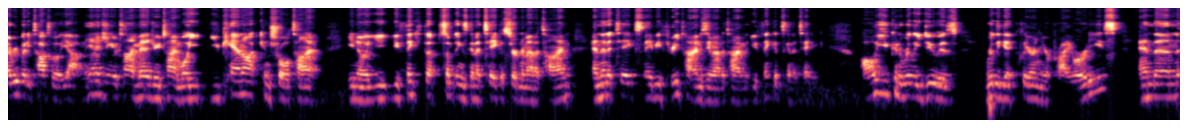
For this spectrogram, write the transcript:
everybody talks about yeah managing your time managing your time. Well you, you cannot control time. You know you, you think that something's going to take a certain amount of time and then it takes maybe three times the amount of time that you think it's going to take. All you can really do is really get clear on your priorities and then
